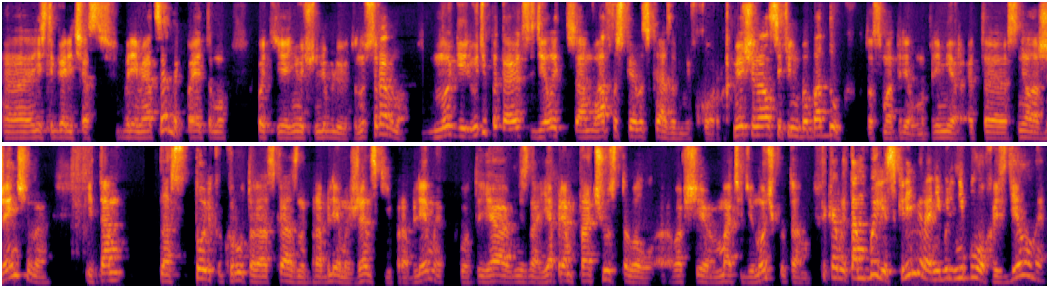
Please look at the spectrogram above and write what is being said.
Э, если говорить сейчас время оценок, поэтому, хоть я не очень люблю это, но все равно. Многие люди пытаются сделать там авторское высказывание в хоррор. Мне очень нравился фильм «Бабадук», кто смотрел, например. Это сняла женщина, и там настолько круто рассказаны проблемы, женские проблемы. Вот я, не знаю, я прям прочувствовал э, вообще мать-одиночку там. Там были скримеры, они были неплохо сделаны,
